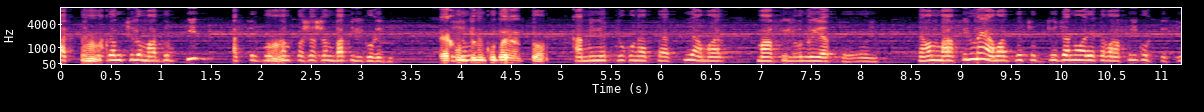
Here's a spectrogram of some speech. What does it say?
আজকের হুম। প্রোগ্রাম ছিল মাধবকি আজকের প্রোগ্রাম প্রশাসন বাতিল করে দিচ্ছে এখন তুমি কোথায় আছো? আমি নেত্রকোনাতে আছি আমার মাহফিল হলোই আছে। ওই এখন মাহফিল নাই আমার যে চোদ্দ জানুয়ারি একটা মাহফিল করতেছি।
